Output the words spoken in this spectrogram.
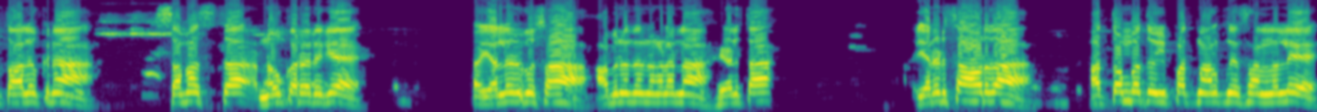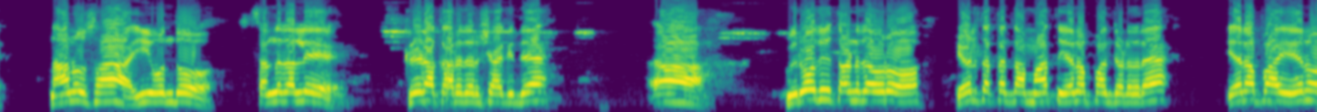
ತಾಲೂಕಿನ ಸಮಸ್ತ ನೌಕರರಿಗೆ ಎಲ್ಲರಿಗೂ ಸಹ ಅಭಿನಂದನೆಗಳನ್ನ ಹೇಳ್ತಾ, ಎರಡ್ ಸಾವಿರದ ಹತ್ತೊಂಬತ್ತು ಇಪ್ಪತ್ನಾಲ್ಕನೇ ಸಾಲಿನಲ್ಲಿ ನಾನು ಸಹ ಈ ಒಂದು ಸಂಘದಲ್ಲಿ ಕ್ರೀಡಾ ಕಾರ್ಯದರ್ಶಿ ಆಗಿದ್ದೆ. ಆ, ವಿರೋಧಿ ತಂಡದವರು ಹೇಳ್ತಕ್ಕಂತ ಮಾತು ಏನಪ್ಪಾ ಅಂತ ಹೇಳಿದ್ರೆ, ಏನಪ್ಪ ಏನು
